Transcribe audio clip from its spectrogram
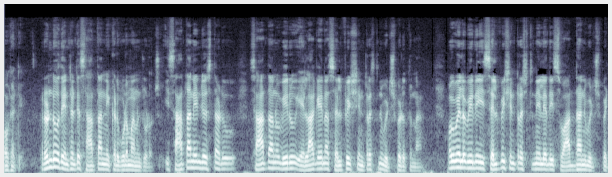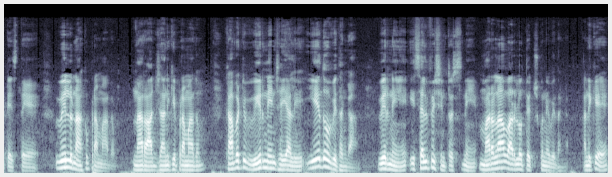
ఒకటి. రెండవది ఏంటంటే సాతాన్ని ఇక్కడ కూడా మనం చూడొచ్చు. ఈ సాతాన్ ఏం చేస్తాడు? సాతాను వీరు ఎలాగైనా సెల్ఫిష్ ఇంట్రెస్ట్ని విడిచిపెడుతున్నారు. ఒకవేళ వీరు ఈ సెల్ఫిష్ ఇంట్రెస్ట్ని లేదా ఈ స్వార్థాన్ని విడిచిపెట్టేస్తే వీళ్ళు నాకు ప్రమాదం. నా రాజ్యానికి ప్రమాదం. కాబట్టి వీరిని ఏం చేయాలి? ఏదో విధంగా వీరిని ఈ సెల్ఫిష్ ఇంట్రెస్ట్ని మరలా వారిలో తెచ్చుకునే విధంగా అందుకే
